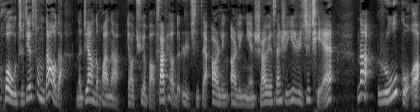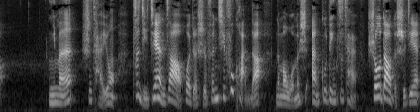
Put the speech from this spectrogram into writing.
货物直接送到的，那这样的话呢，要确保发票的日期在二零二零年十二月三十一日之前。那如果你们是采用自己建造或者是分期付款的，那么我们是按固定资产收到的时间。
